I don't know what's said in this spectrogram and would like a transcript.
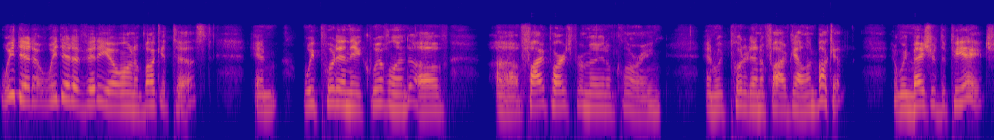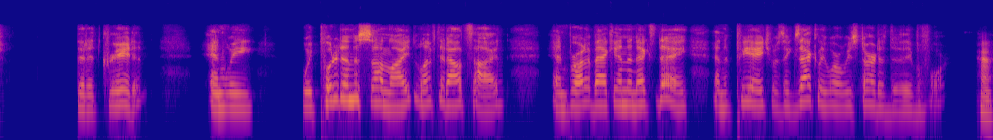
we did a we did a video on a bucket test, and we put in the equivalent of uh, five parts per million of chlorine, and we put it in a five gallon bucket, and we measured the pH that it created, and we we put it in the sunlight, left it outside, and brought it back in the next day, and the pH was exactly where we started the day before, Huh.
